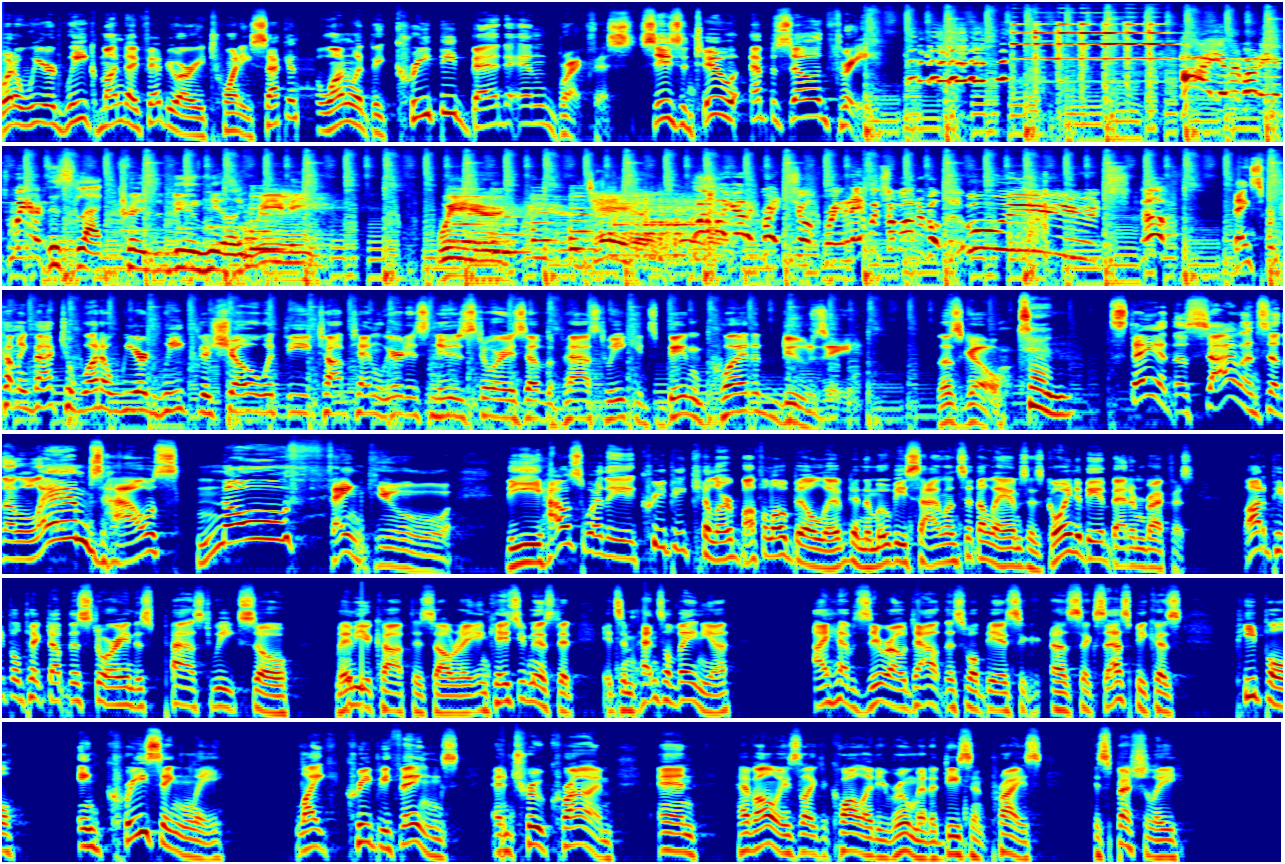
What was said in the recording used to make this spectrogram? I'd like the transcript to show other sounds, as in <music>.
What a weird week, Monday, February 22nd. The one with the creepy bed and breakfast. Season 2, Episode 3. Hi, everybody, it's Weird. This is like crazy being here. Like, really weird tale. Well, I got a great show for you today with some wonderful weird stuff. Thanks for coming back to What a Weird Week, the show with the top 10 weirdest news stories of the past week. It's been quite a doozy. Let's go. 10, Stay at the Silence of the Lambs house? No, thank you. The house where the creepy killer Buffalo Bill lived in the movie Silence of the Lambs is going to be a bed and breakfast. A lot of people picked up this story in this past week, so maybe you caught this already. In case you missed it, it's in Pennsylvania. I have zero doubt this will be a, su- a success because people increasingly like creepy things and true crime and have always liked a quality room at a decent price, especially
